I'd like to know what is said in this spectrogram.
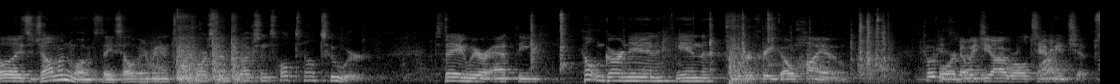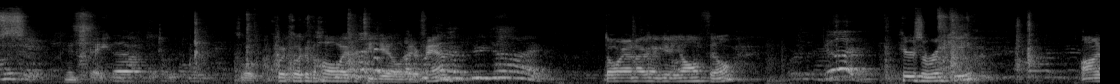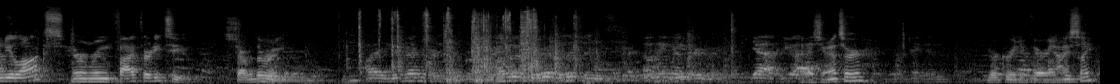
Well, ladies and gentlemen, welcome to today's Elevator Man 24 7 Productions Hotel Tour. Today we are at the Hilton Garden Inn in Beavercreek, Ohio for WGI World Championships in Dayton. So a quick look at the hallway for TJ Elevator fan. Don't worry, I'm not going to get you all on film. Good. Here's the room key. On your locks. You're in room 532. Start with the room. As you enter, you're greeted very nicely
